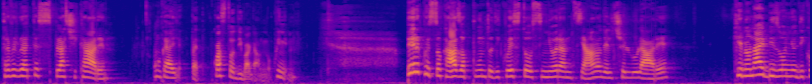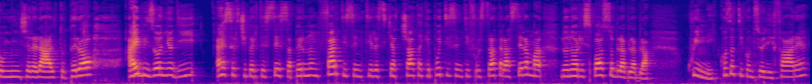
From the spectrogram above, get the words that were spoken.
tra virgolette, splacicare. Ok, aspetta, qua sto divagando. Quindi, per questo caso appunto di questo signore anziano del cellulare, che non hai bisogno di convincere l'altro, però hai bisogno di esserci per te stessa, per non farti sentire schiacciata, che poi ti senti frustrata la sera ma non ho risposto, bla bla bla. Quindi, cosa ti consiglio di fare?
